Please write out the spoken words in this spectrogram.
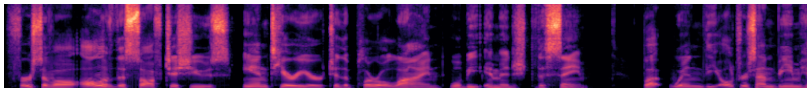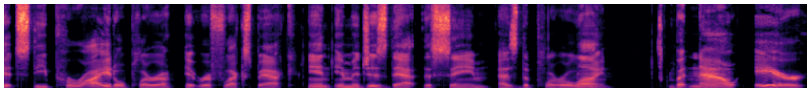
first of all, all of the soft tissues anterior to the pleural line will be imaged the same. But when the ultrasound beam hits the parietal pleura, it reflects back and images that the same as the pleural line. But now air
